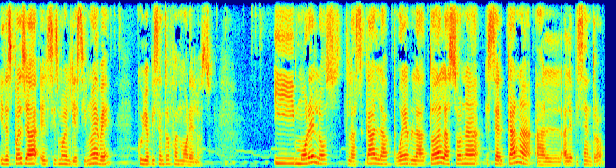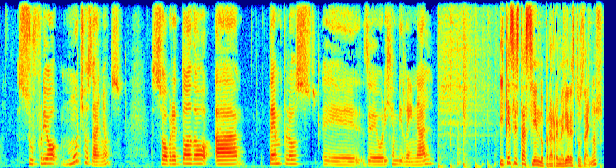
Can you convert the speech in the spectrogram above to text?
y después ya el sismo del 19, cuyo epicentro fue en Morelos. Y Morelos, Tlaxcala, Puebla, toda la zona cercana al, epicentro sufrió muchos daños, sobre todo a templos eh, de origen virreinal. ¿Y qué se está haciendo para remediar estos daños?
